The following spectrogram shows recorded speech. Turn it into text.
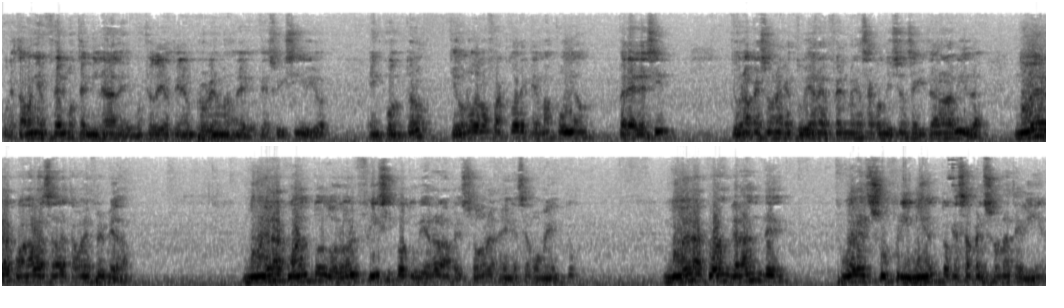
porque estaban enfermos terminales y muchos de ellos tenían problemas de, suicidio, encontró que uno de los factores que más podían predecir que una persona que estuviera enferma en esa condición se quitara la vida, no era cuán avanzada estaba la enfermedad, no era cuánto dolor físico tuviera la persona en ese momento, no era cuán grande fuera el sufrimiento que esa persona tenía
